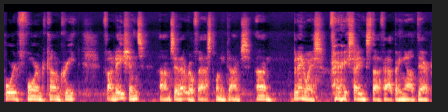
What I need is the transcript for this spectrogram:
board formed concrete foundations. Um, say that real fast 20 times. Um, but anyways, very exciting stuff happening out there.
